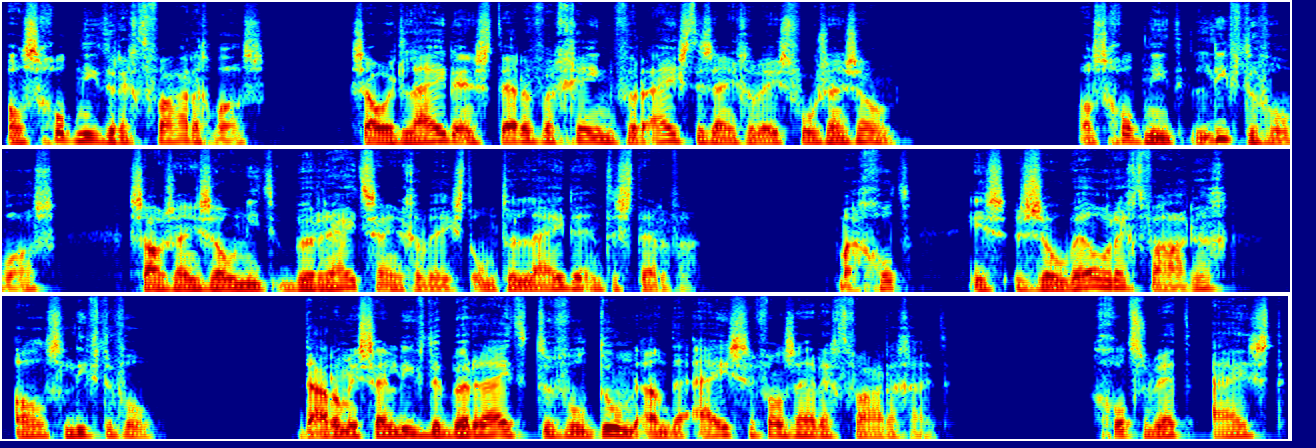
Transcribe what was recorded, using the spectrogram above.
Als God niet rechtvaardig was, zou het lijden en sterven geen vereiste zijn geweest voor zijn zoon. Als God niet liefdevol was, zou zijn zoon niet bereid zijn geweest om te lijden en te sterven. Maar God is zowel rechtvaardig als liefdevol. Daarom is zijn liefde bereid te voldoen aan de eisen van zijn rechtvaardigheid. Gods wet eist:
